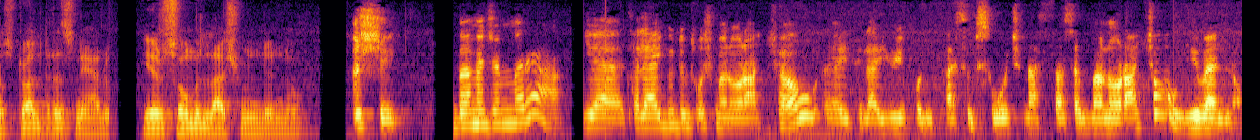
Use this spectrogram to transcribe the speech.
ወስዷል ድረስ ነው ያሉት። የእርስዎ ምላሽ ምንድን ነው? እሺ በመጀመሪያ የተለያዩ ድምፆች መኖራቸው የተለያዩ የፖለቲካ ስብስቦችና አስተሳሰብ መኖራቸው ይበል ነው።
